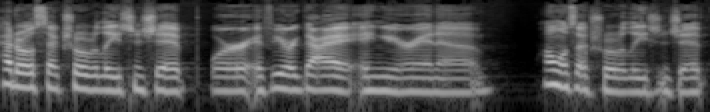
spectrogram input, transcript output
heterosexual relationship, or if you're a guy and you're in a homosexual relationship,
